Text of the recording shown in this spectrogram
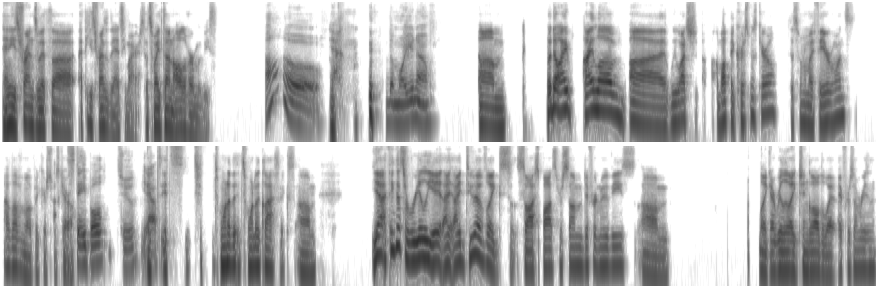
and he's friends with uh, I think he's friends with Nancy Meyers. That's why he's done all of her movies. Oh, yeah. the more you know. Um, but no, I I love. Uh, we watched a Muppet Christmas Carol. That's one of my favorite ones. I love a Muppet Christmas Carol. Staple too. Yeah, it's, it's it's one of the it's one of the classics. Um, yeah, I think that's really it. I, I do have like soft spots for some different movies. Um, like I really like Jingle All the Way for some reason.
